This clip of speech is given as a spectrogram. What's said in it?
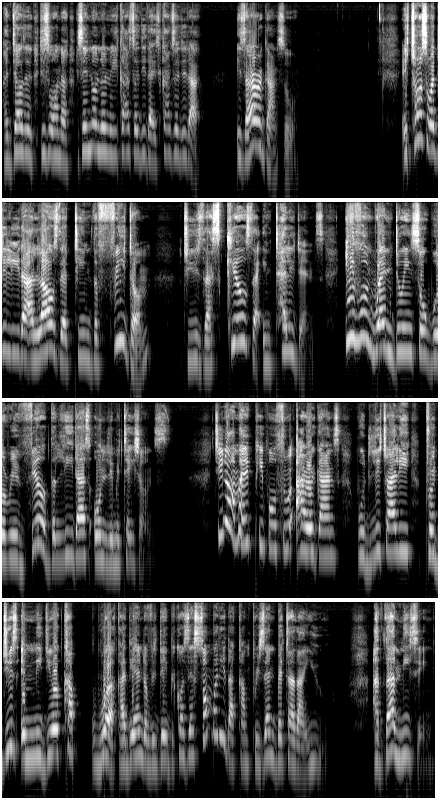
and child said, This one, uh, he said, No, no, no, you can't study that, you can't study that. It's arrogance, though. A trustworthy leader allows their team the freedom to use their skills, their intelligence, even when doing so will reveal the leader's own limitations. Do you know how many people through arrogance would literally produce a mediocre work at the end of the day? Because there's somebody that can present better than you at that meeting.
